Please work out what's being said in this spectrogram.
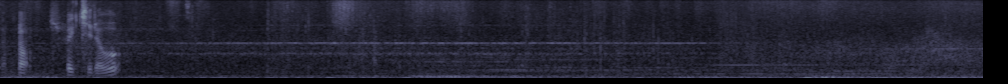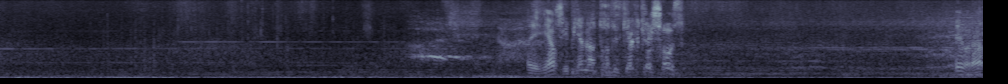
maintenant, celui qui est là-haut. Allez, viens. J'ai bien entendu quelque chose. Et voilà.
